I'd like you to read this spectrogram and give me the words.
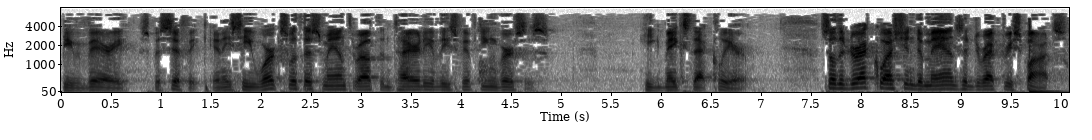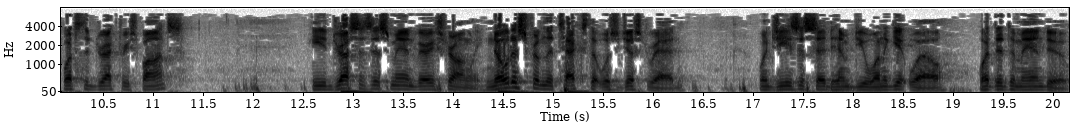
Be very specific. And he works with this man throughout the entirety of these 15 verses, he makes that clear. So, the direct question demands a direct response. What's the direct response? He addresses this man very strongly. Notice from the text that was just read, when Jesus said to him, Do you want to get well? What did the man do?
